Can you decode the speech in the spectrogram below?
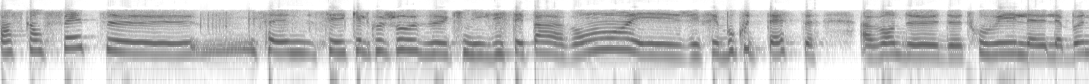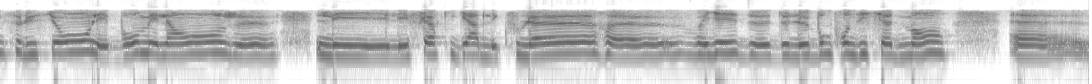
Parce qu'en fait, euh, c'est quelque chose qui n'existait pas avant et j'ai fait beaucoup de tests avant de, trouver la, bonne solution, les bons mélanges, les, les, fleurs qui gardent les couleurs, euh, vous voyez, le bon conditionnement. Euh,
